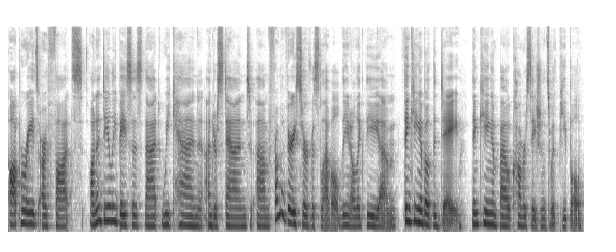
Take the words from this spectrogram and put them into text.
operates our thoughts on a daily basis that we can understand um, from a very surface level, you know, like the um, thinking about the day, thinking about conversations with people,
